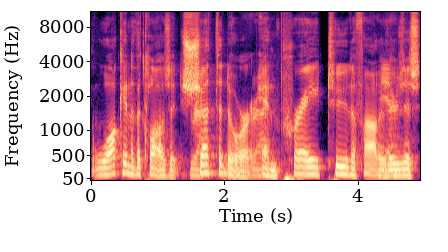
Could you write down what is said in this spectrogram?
walk into the closet, shut the door, Right. and pray to the Father. Yeah. There's this,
